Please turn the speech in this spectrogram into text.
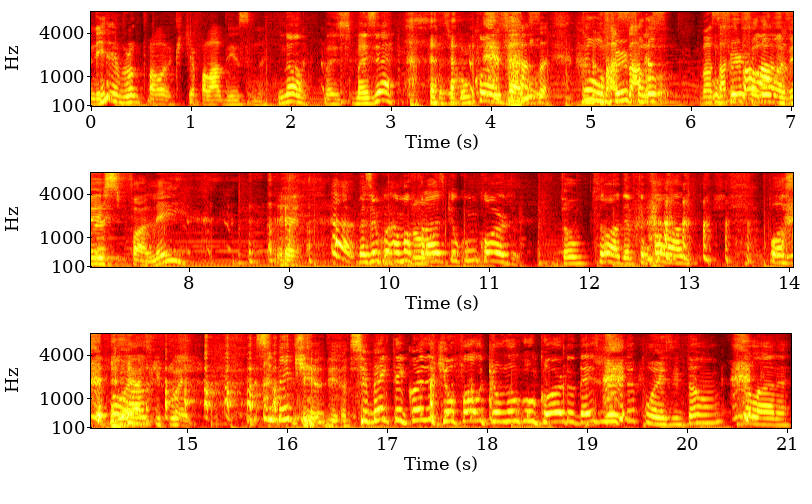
Nem lembrou que, falou, que tinha falado isso, né? Não, mas, mas é. Mas eu concordo. Nossa, Então, o Fer falou, o Fer falou uma né? vez, falei? É, mas eu- é uma Não. frase que eu concordo. Então, sei lá, deve ter falado. Posso ter Eu falado. acho que foi. Se bem, que, se bem que tem coisa que eu falo que eu não concordo 10 minutos depois. Então, sei lá, né?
